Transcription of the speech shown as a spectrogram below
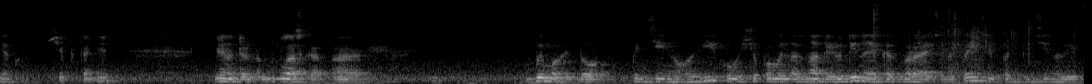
Дякую. Ще питання. Юлія Анатольовна, будь ласка, е, вимоги до пенсійного віку, що повинна знати людина, яка збирається на пенсію пенсійного віку,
